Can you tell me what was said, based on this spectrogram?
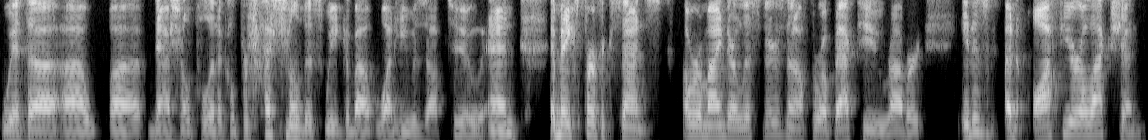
with a, a, a, national political professional this week about what he was up to. And it makes perfect sense. I'll remind our listeners and I'll throw it back to you, Robert. It is an off year election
